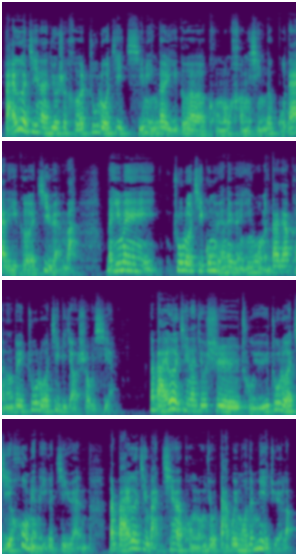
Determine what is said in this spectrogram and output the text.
白垩纪呢，就是和侏罗纪齐名的一个恐龙横行的古代的一个纪元吧。那因为侏罗纪公园的原因，我们大家可能对侏罗纪比较熟悉。那白垩纪呢，就是处于侏罗纪后面的一个纪元。那白垩纪晚期呢，恐龙就大规模的灭绝了。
